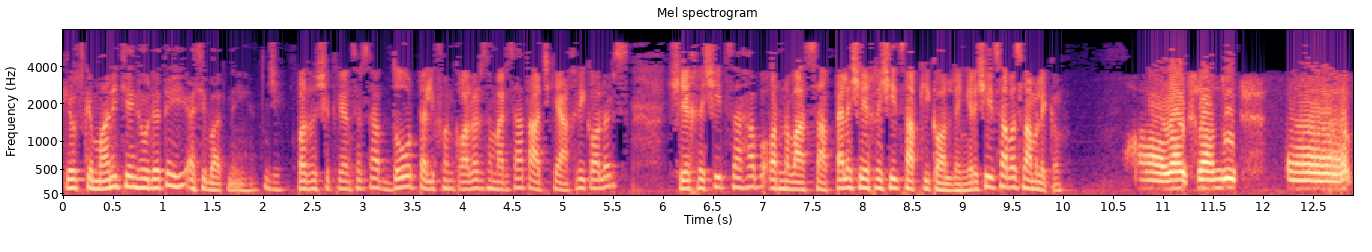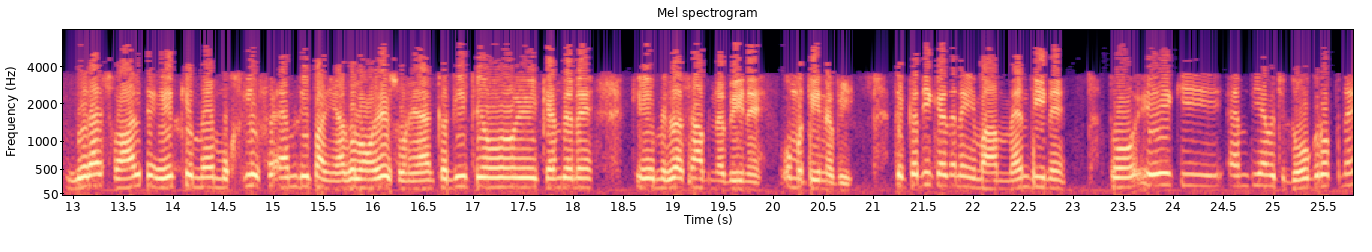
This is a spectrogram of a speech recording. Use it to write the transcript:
کہ اس کے معنی چینج ہو جاتے ہیں یہ ایسی بات نہیں ہے جی بہت بہت شکریہ انصر صاحب دو ٹیلی فون کالرز ہمارے ساتھ آج کے آخری کالرز شیخ رشید صاحب اور نواز صاحب پہلے شیخ رشید صاحب کی کال لیں گے رشید صاحب السلام علیکم ہاں، وعلیکم السلام جی میرا سوال ہے کہ میں مختلف ایم ڈی بھائی کو یہ سنیا کدی تو یہ کہندے نے کہ مرزا صاحب نبی نے امتی نبی تے کدی کہندے نے امام مہندی نے تو یہ کہ ایم ڈی دو گروپ نے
